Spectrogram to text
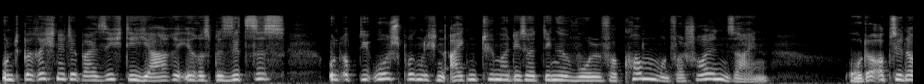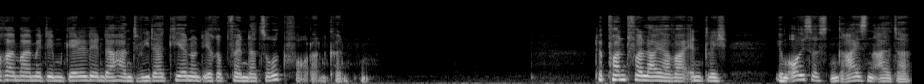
und berechnete bei sich die Jahre ihres Besitzes und ob die ursprünglichen Eigentümer dieser Dinge wohl verkommen und verschollen seien, oder ob sie noch einmal mit dem Gelde in der Hand wiederkehren und ihre Pfänder zurückfordern könnten. Der Pfandverleiher war endlich im äußersten Greisenalter,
